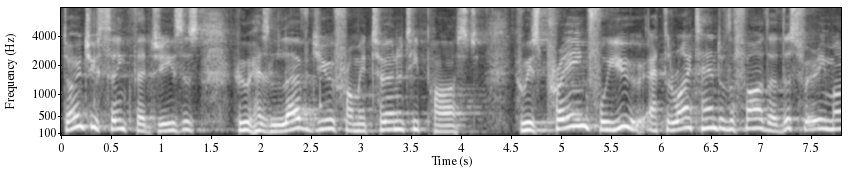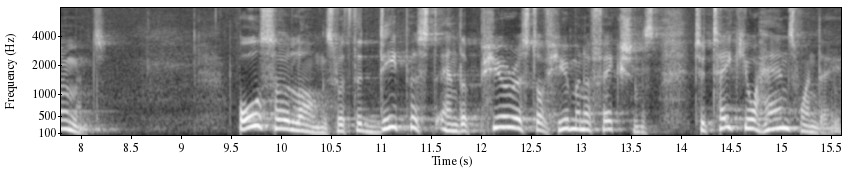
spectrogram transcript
Don't you think that Jesus, who has loved you from eternity past, who is praying for you at the right hand of the Father this very moment, also longs with the deepest and the purest of human affections to take your hands one day,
